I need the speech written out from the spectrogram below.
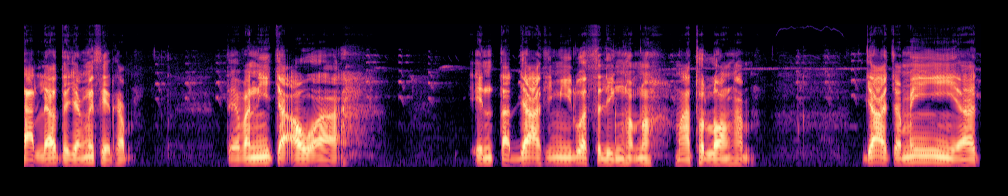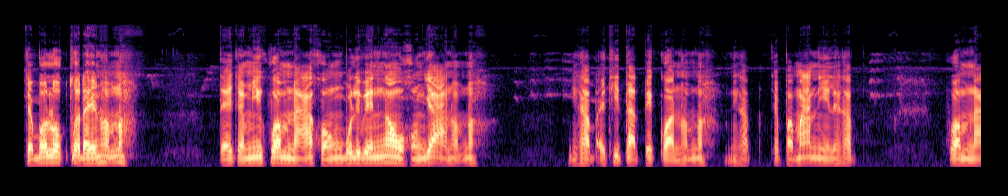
ตัดแล้วแต่ยังไม่เสร็จครับ แต่วันนี้จะเอาอ่าเอ็นตัดหญ้าที่มีลวดสลิงครับเนาะมาทดลองครับ หญ้าจะไม่อ่าจะบ่รกเท่าใดนะครับเนาะแต่จะมีความหนาของบริเวณเงาของหญ้านะครับเนาะนี่ครับไอ้ที่ตัดไปก่อนครับเนาะนี่ครับ จะประมาณนี้เลยครับ ความหนา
